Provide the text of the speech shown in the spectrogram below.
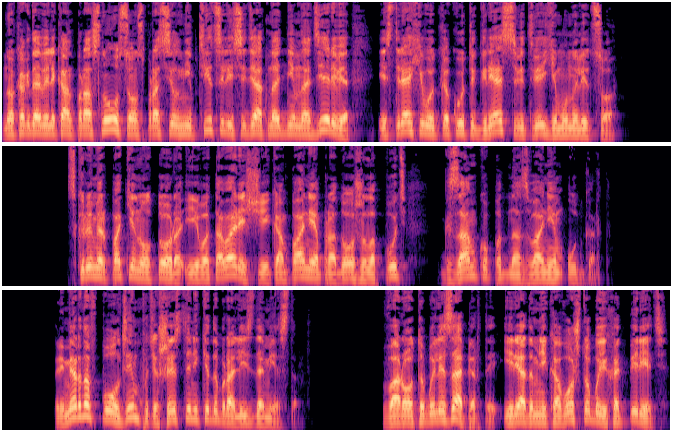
но когда великан проснулся, он спросил, не птицы ли сидят над ним на дереве и стряхивают какую-то грязь с ветвей ему на лицо. Скрюмер покинул Тора и его товарищи, и компания продолжила путь к замку под названием Утгард. Примерно в полдень путешественники добрались до места. Ворота были заперты, и рядом никого, чтобы их отпереть.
